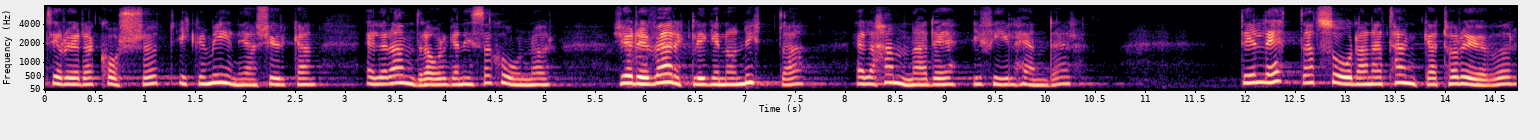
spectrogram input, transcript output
till Röda Korset, Equmeniakyrkan eller andra organisationer Gör det verkligen någon nytta eller hamnar det i fel händer. Det är lätt att sådana tankar tar över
